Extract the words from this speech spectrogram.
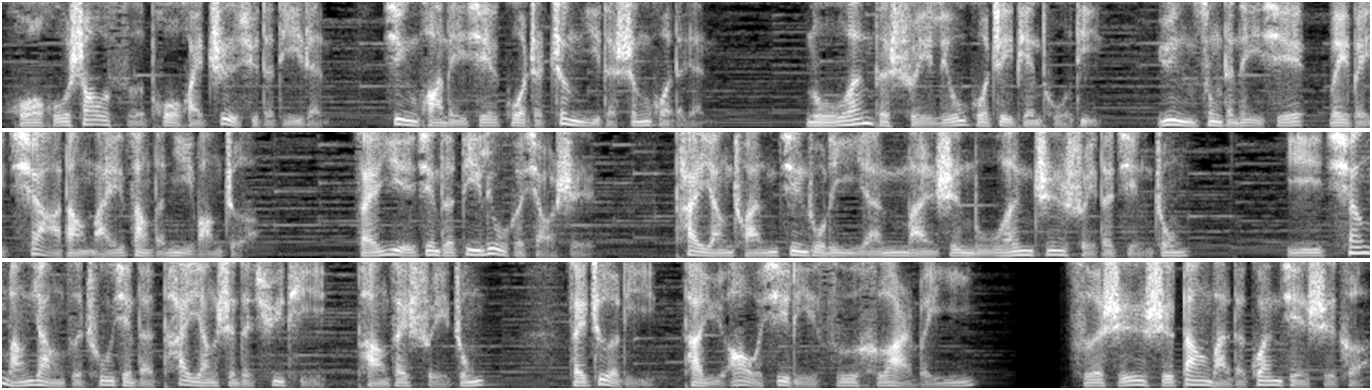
火狐烧死破坏秩序的敌人，净化那些过着正义的生活的人。努恩的水流过这片土地，运送着那些未被恰当埋葬的溺亡者。在夜间的第六个小时，太阳船进入了一眼满是努恩之水的井中，以枪狼样子出现的太阳神的躯体躺在水中。在这里，他与奥西里斯合二为一。此时是当晚的关键时刻。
